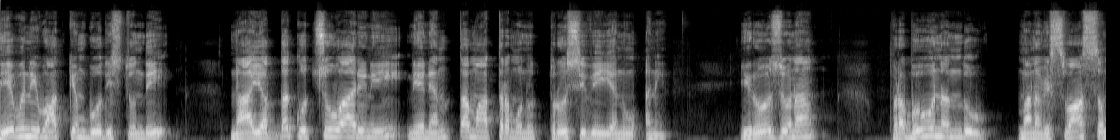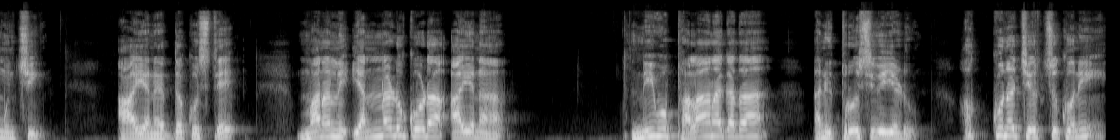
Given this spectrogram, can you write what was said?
దేవుని వాక్యం బోధిస్తుంది నా యొద్దకొచ్చువారిని నేనెంత మాత్రమును త్రోసివేయను అని. ఈ రోజున ప్రభువునందు మన విశ్వాసముంచి ఆయన ఎద్దకొస్తే మనల్ని ఎన్నడూ కూడా ఆయన నీవు ఫలానా కదా అని త్రోసివేయడు. హక్కున చేర్చుకొని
